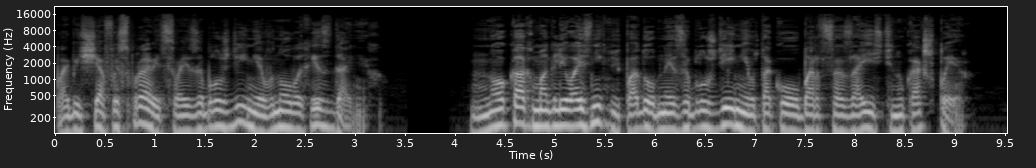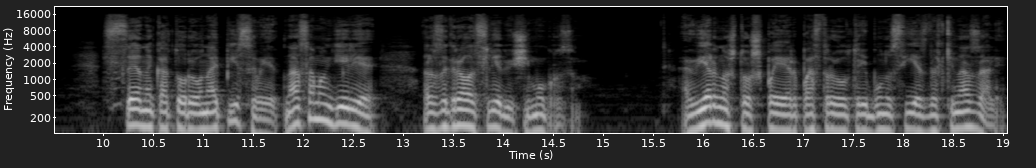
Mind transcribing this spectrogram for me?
пообещав исправить свои заблуждения в новых изданиях. Но как могли возникнуть подобные заблуждения у такого борца за истину, как Шпеер? Сцена, которую он описывает, на самом деле разыгралась следующим образом. Верно, что Шпеер построил трибуну съезда в кинозале,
